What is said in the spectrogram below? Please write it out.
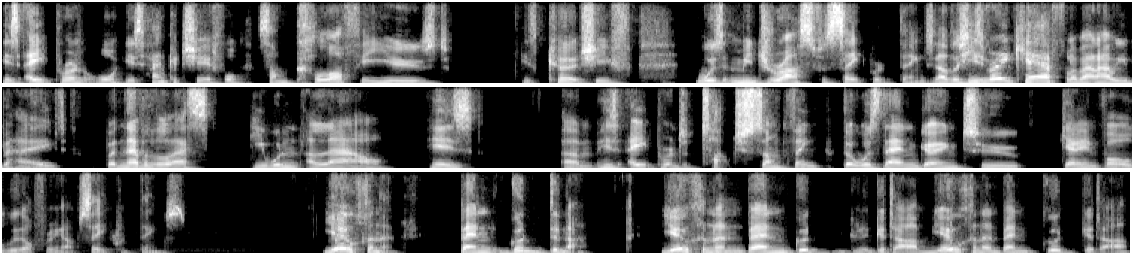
his apron or his handkerchief or some cloth he used, his kerchief, was midras for sacred things. In other words, he's very careful about how he behaved, but nevertheless, he wouldn't allow his um, his apron to touch something that was then going to get involved with offering up sacred things. Yochanan ben Gudna Yochanan ben Gudgada, Yochanan ben Gudgada,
